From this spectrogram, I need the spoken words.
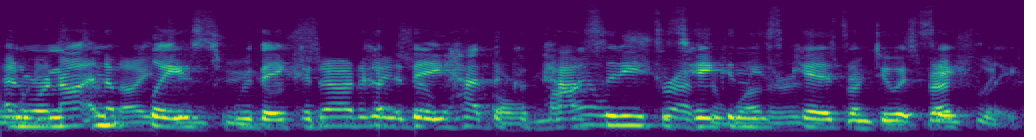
and were not in a place where they could, they had the capacity to take in these kids and do it safely.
